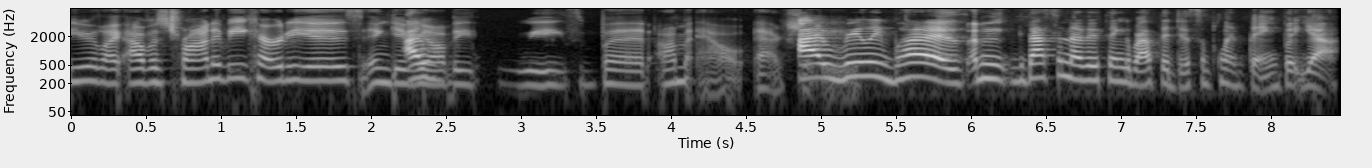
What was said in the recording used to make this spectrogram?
you're like, I was trying to be courteous and give I, y'all these weeks, but I'm out actually. I really was. I mean, that's another thing about the discipline thing, but yeah.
